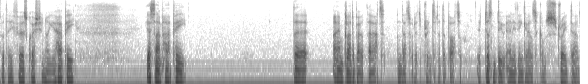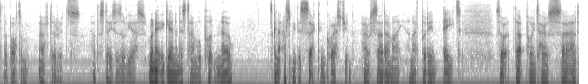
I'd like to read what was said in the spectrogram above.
for the first question, are you happy? Yes I'm happy. The, I am glad about that and that's what it's printed at the bottom. It doesn't do anything else, it comes straight down to the bottom after it's had the status of yes. Run it again and this time we'll put no. It's going to ask me the second question, how sad am I? And I've put in 8 so at that point, how sad?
